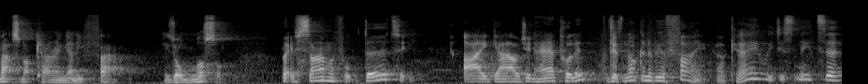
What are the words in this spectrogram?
Matt's not carrying any fat. He's all muscle. But if Simon felt dirty, eye gouging, hair pulling, There's not going to be a fight, okay? We just need to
